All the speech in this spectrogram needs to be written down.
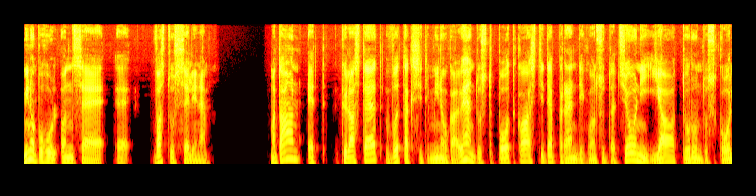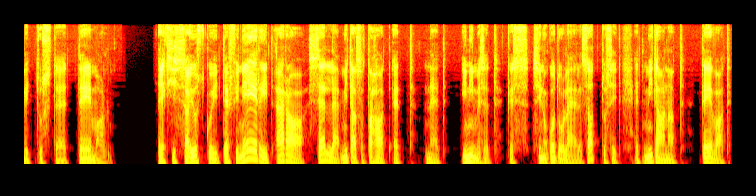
Minu puhul on see eh, vastus selline. ma tahan, et külastajad võtaksid minuga ühendust podcast'ide, brändi konsultatsiooni ja turunduskoolituste teemal ehk siis sa justkui defineerid ära selle, mida sa tahad, et need inimesed, kes sinu kodulehele sattusid, et mida nad teevad.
